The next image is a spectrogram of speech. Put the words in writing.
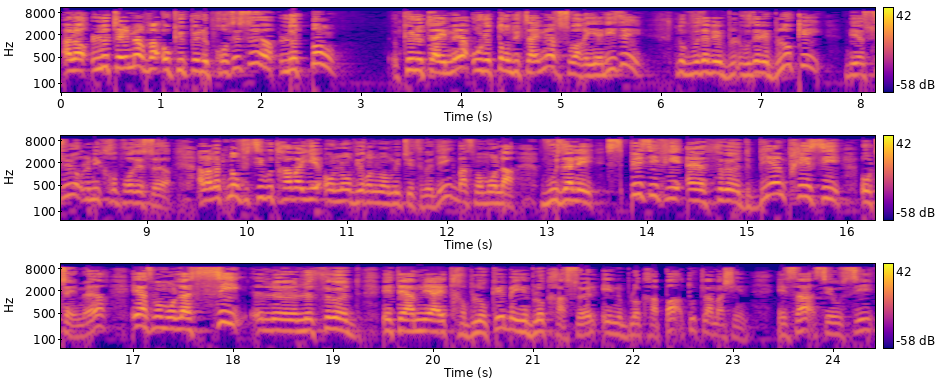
alors le timer va occuper le processeur le temps que le timer ou le temps du timer soit réalisé. Donc vous, avez, vous allez bloquer, bien sûr, le microprocesseur. Alors maintenant, si vous travaillez en environnement multithreading, bah, à ce moment-là, vous allez spécifier un thread bien précis au timer. Et à ce moment-là, si le, thread était amené à être bloqué, ben, il bloquera seul et il ne bloquera pas toute la machine. Et ça, c'est aussi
